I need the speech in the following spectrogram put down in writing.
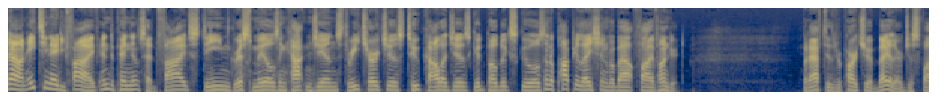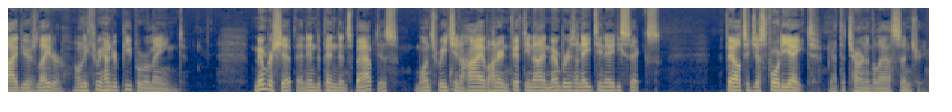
Now, in 1885, Independence had five steam grist mills and cotton gins, three churches, two colleges, good public schools, and a population of about 500. But after the departure of Baylor, just five years later, only 300 people remained. Membership at Independence Baptist, once reaching a high of 159 members in 1886, fell to just 48 at the turn of the last century.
